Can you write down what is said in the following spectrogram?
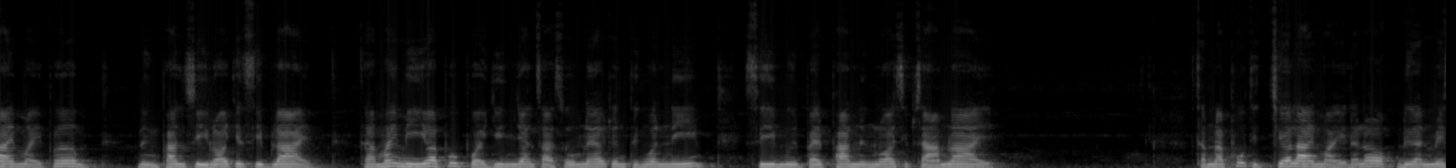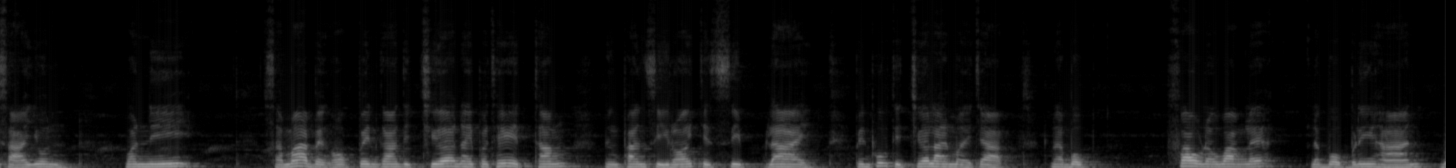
รายใหม่เพิ่ม 1,470 ราย ทำให้มียอดผู้ป่วยยืนยันสะสมแล้วจนถึงวันนี้ 48,113 ราย สำหรับผู้ติดเชื้อรายใหม่และลอกเดือนเมษายน วันนี้ สามารถแบ่งออกเป็นการติดเชื้อในประเทศทั้ง 1,470 ราย เป็นผู้ติดเชื้อรายใหม่จากระบบเฝ้าระวังและระบบบริหารบ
